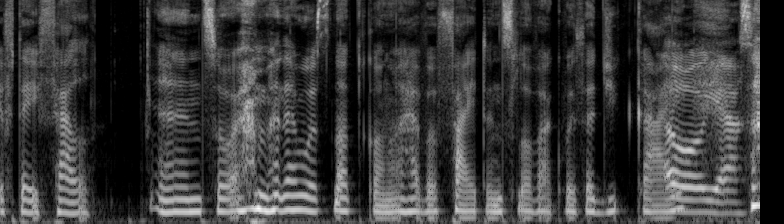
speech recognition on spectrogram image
if they fell and so but I was not gonna have a fight in Slovak with a guy. Oh yeah. So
